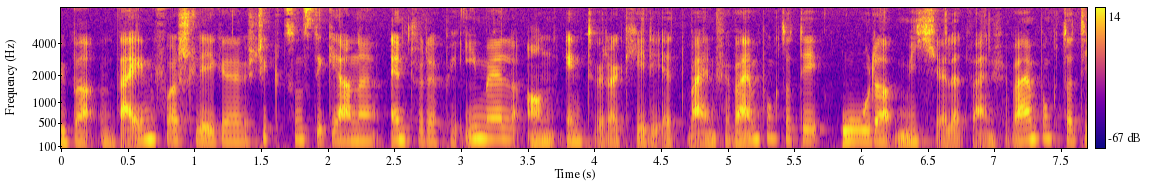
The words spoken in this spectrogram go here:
über Weinvorschläge. Schickt uns die gerne entweder per E-Mail an entweder kedi.weinfürwein.at oder michael.weinfürwein.at.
